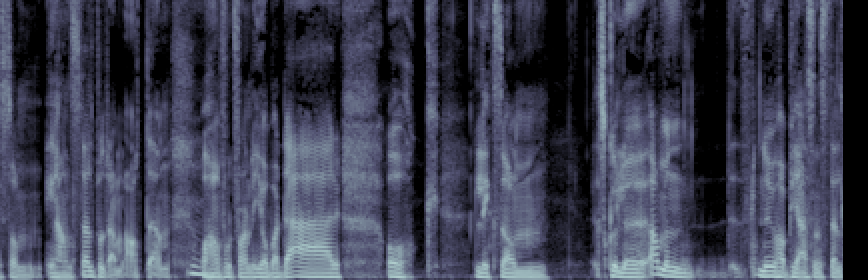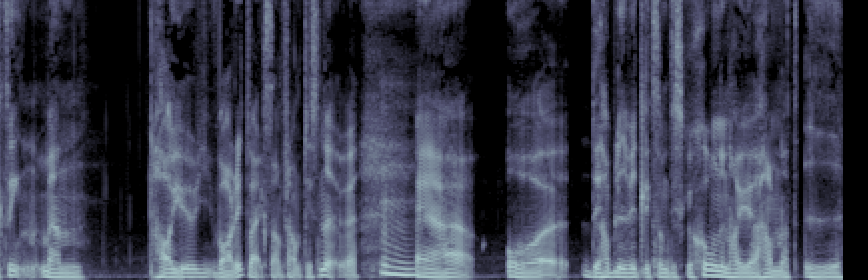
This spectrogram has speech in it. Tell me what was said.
som är anställd på Dramaten och han fortfarande jobbar där. Och liksom skulle, ja men nu har pjäsen ställts in men har ju varit verksam fram tills nu. Eh, och det har blivit liksom, diskussionen har ju hamnat i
